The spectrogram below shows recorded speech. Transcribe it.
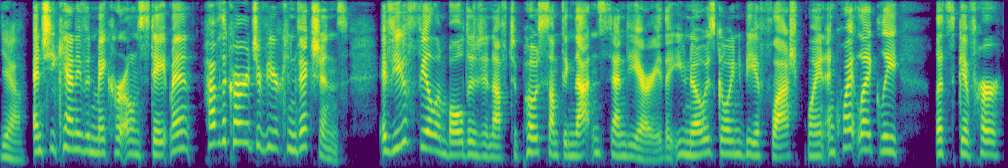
Yeah. and she can't even make her own statement, have the courage of your convictions. If you feel emboldened enough to post something that incendiary that you know is going to be a flashpoint and quite likely, let's give her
